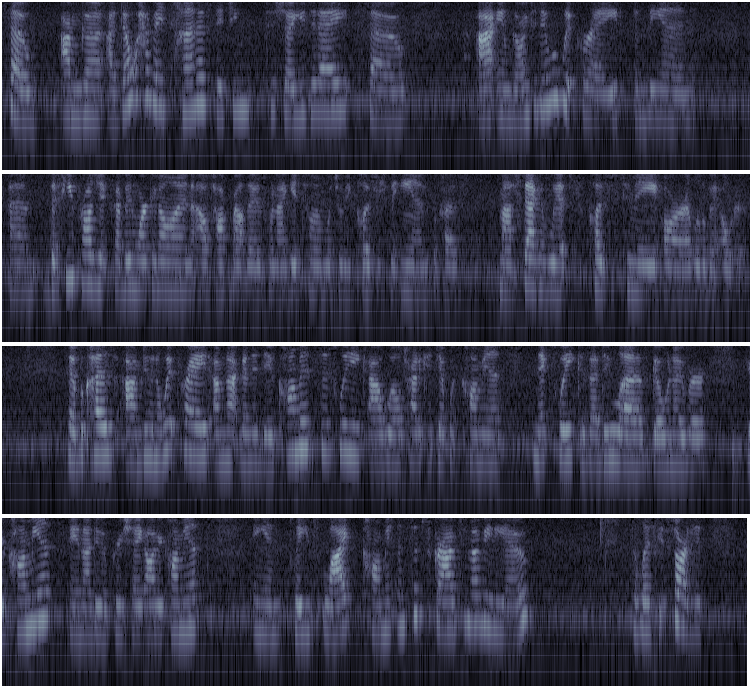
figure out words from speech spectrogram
So I'm going to I don't have a ton of stitching to show you today, so I am going to do a whip parade and then um, the few projects I've been working on, I'll talk about those when I get to them, which will be closer to the end because my stack of whips closest to me are a little bit older. So because I'm doing a whip parade, I'm not going to do comments this week. I will try to catch up with comments next week because I do love going over your comments and I do appreciate all your comments. And please like, comment, and subscribe to my video. So let's get started.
